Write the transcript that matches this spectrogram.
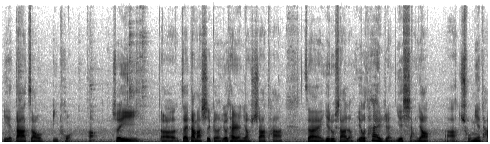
也大遭逼迫啊。所以，呃，在大马士革，犹太人要杀他；在耶路撒冷，犹太人也想要啊除灭他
